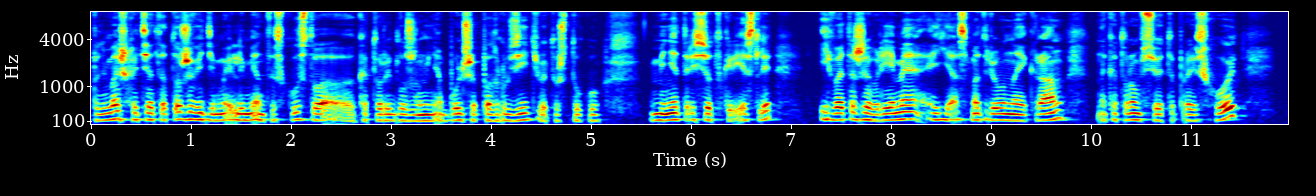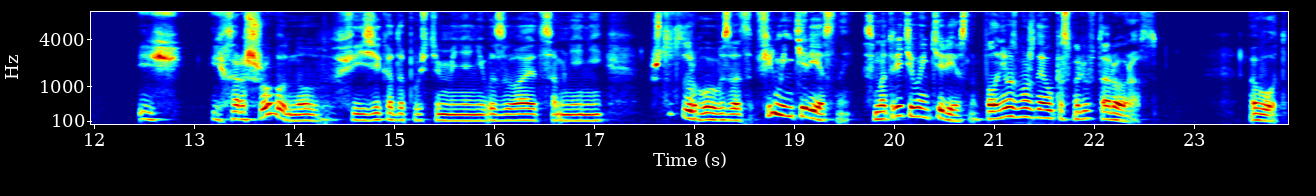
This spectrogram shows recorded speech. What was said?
Понимаешь, хотя это тоже, видимо, элемент искусства, который должен меня больше погрузить в эту штуку. Меня трясет в кресле, и в это же время я смотрю на экран, на котором все это происходит, и, и хорошо, но физика, допустим, меня не вызывает сомнений что-то другое вызывается. Фильм интересный, смотреть его интересно. Вполне возможно, я его посмотрю второй раз. Вот.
